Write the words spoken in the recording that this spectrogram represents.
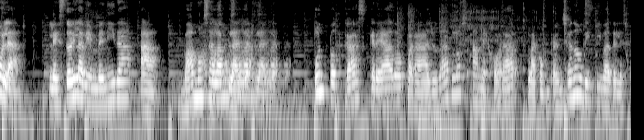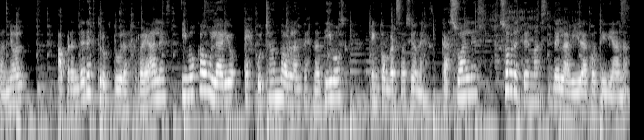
Hola, les doy la bienvenida a Vamos a la playa, un podcast creado para ayudarlos a mejorar la comprensión auditiva del español, aprender estructuras reales y vocabulario escuchando hablantes nativos en conversaciones casuales sobre temas de la vida cotidiana.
